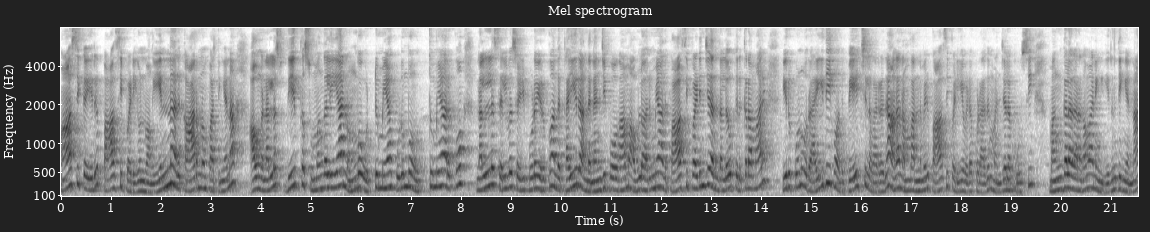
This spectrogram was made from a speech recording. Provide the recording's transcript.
மாசிக்கயிறு பாசிப்படியும்னுவாங்க. என்ன அது காரணம் பார்த்தீங்கன்னா அவங்க நல்ல தீர்க்க சுமங்கலியாக ரொம்ப ஒட்டுமையாக குடும்பம் ஒத்துமையாக இருக்கும். நல்ல செல்வ செழிப்போடு இருக்கும். அந்த கயிறு அந்த நஞ்சு போகாமல் அவ்வளோ அருமையாக அது பாசி படிஞ்சு அந்த அளவுக்கு இருக்கிற மாதிரி இருக்கும்னு ஒரு ஐதீகம் அது பேச்சில் வர்றது. ஆனால் நம்ம அந்தமாரி பாசிப்படியை விடக்கூடாது. மஞ்சளை பூசி மங்களகரகமாக நீங்கள் இருந்தீங்கன்னா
